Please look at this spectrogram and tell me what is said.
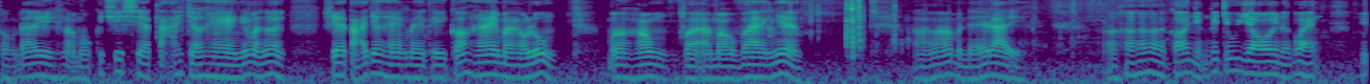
Còn đây là một cái chiếc xe tải chở hàng nha các bạn ơi. Xe tải chở hàng này thì có hai màu luôn màu hồng và màu vàng nha. Đó mình để đây. À, có những cái chú voi nè các bạn. Chú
